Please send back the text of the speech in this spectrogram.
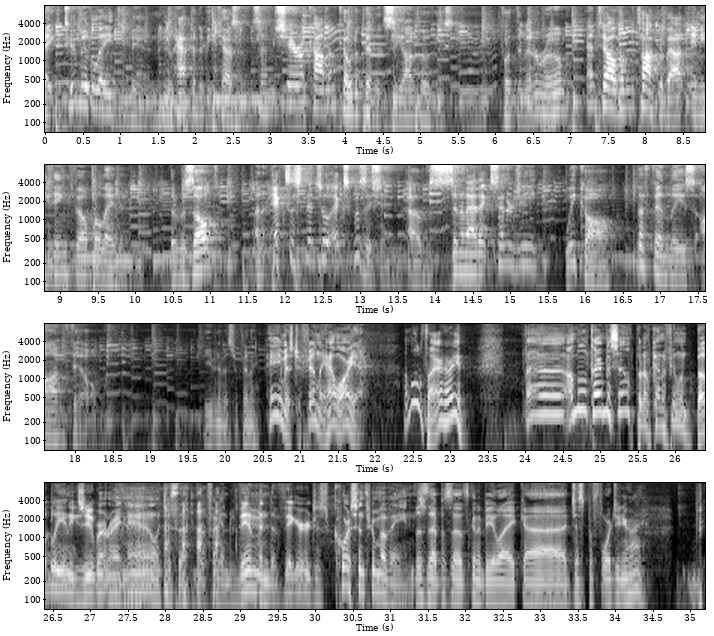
Take two middle aged men who happen to be cousins and share a common codependency on movies, put them in a room, and tell them to talk about anything film related. The result? An existential exposition of cinematic synergy we call The Finleys on Film. Evening, Mr. Finley. Hey, Mr. Finley, how are you? I'm a little tired. How are you? Uh, I'm a little tired myself, but I'm kind of feeling bubbly and exuberant right now. It's just the, the fucking vim and the vigor just coursing through my veins. This episode's going to be like uh, just before junior high.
